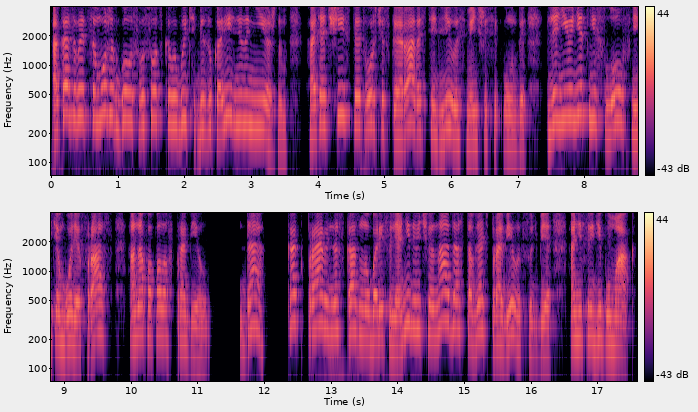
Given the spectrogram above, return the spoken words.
Оказывается, может голос Высоцкого быть безукоризненно нежным, хотя чистая творческая радость и длилась меньше секунды. Для нее нет ни слов, ни тем более фраз, она попала в пробел. Да, как правильно сказано у Бориса Леонидовича, надо оставлять пробелы в судьбе, а не среди бумаг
